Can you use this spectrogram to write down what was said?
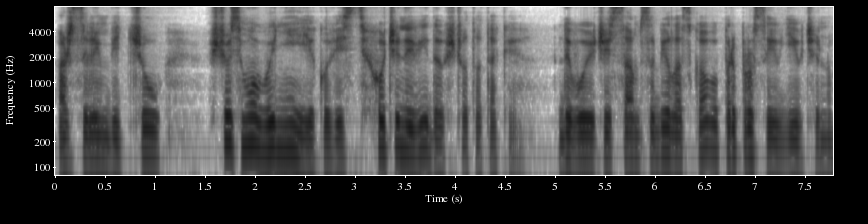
аж Селім відчув щось, мов виніяковість, хоч і не відав, що то таке. Дивуючись сам собі, ласкаво припросив дівчину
